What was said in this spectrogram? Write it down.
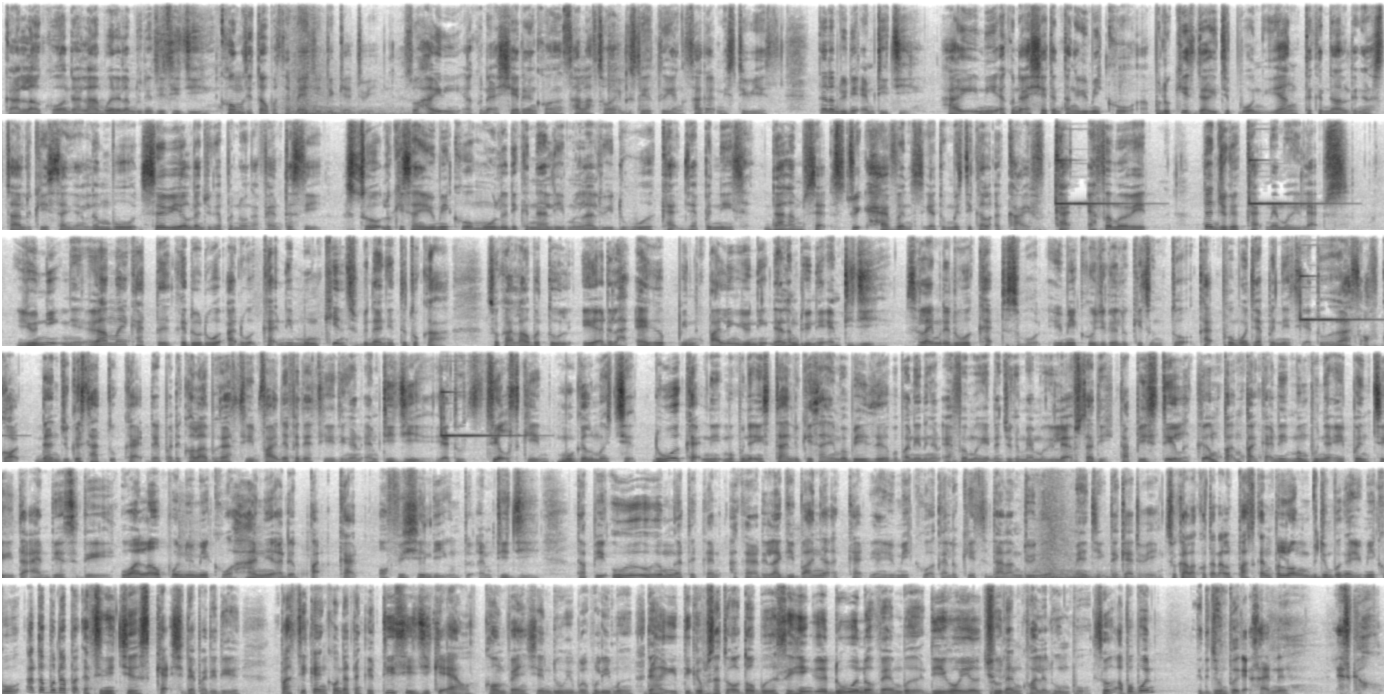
Kalau korang dah lama dalam dunia TCG, korang mesti tahu pasal Magic the Gathering. So hari ni aku nak share dengan korang salah seorang ilustrator yang sangat misterius dalam dunia MTG. Hari ini aku nak share tentang Yumiko, pelukis dari Jepun yang terkenal dengan style lukisan yang lembut, surreal dan juga penuh dengan fantasy. Strok lukisan Yumiko mula dikenali melalui dua kad Japanese dalam set Street Heavens iaitu Mystical Archive, kad Ephemerate dan juga kad Memory Lapse. Uniknya, ramai kata kedua-dua artwork card ni mungkin sebenarnya tertukar. So kalau betul, ia adalah era pin paling unik dalam dunia MTG. Selain dari dua kad tersebut, Yumiko juga lukis untuk kad promo Japanese iaitu Wrath of God dan juga satu kad daripada kolaborasi Final Fantasy dengan MTG iaitu Steel Skin Mughal Merchant. Dua kad ni mempunyai style lukisan yang berbeza berbanding dengan Ephemerate dan juga Memory Lapse tadi. Tapi still, keempat-empat kad ni mempunyai penceritaan dia sendiri. Walaupun Yumiko hanya ada 4 kad officially untuk MTG tapi ura-ura mengatakan akan ada lagi banyak kad yang Yumiko akan lukis dalam dunia Magic the Gathering. So kalau kau tak nak lepaskan peluang berjumpa dengan Yumiko ataupun dapatkan signature sketch daripada dia, pastikan kau datang ke TCGKL Convention 2025 dari 31 Oktober sehingga 2 November di Royal Chulan Kuala Lumpur. So apa pun, kita jumpa kat sana. Let's go.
